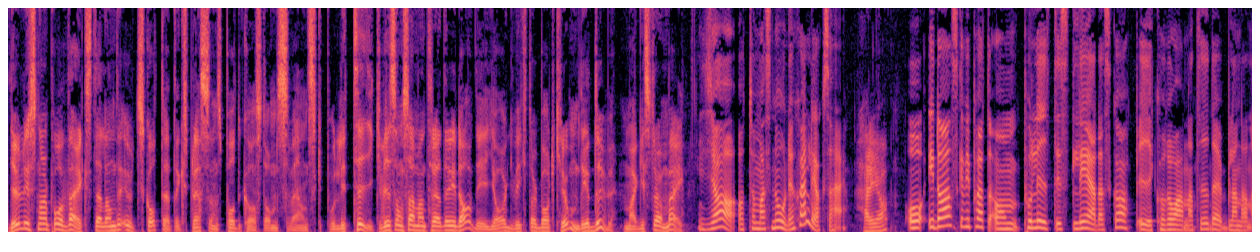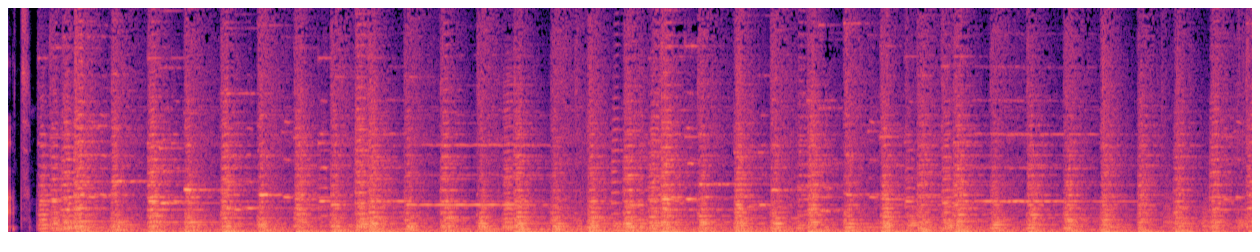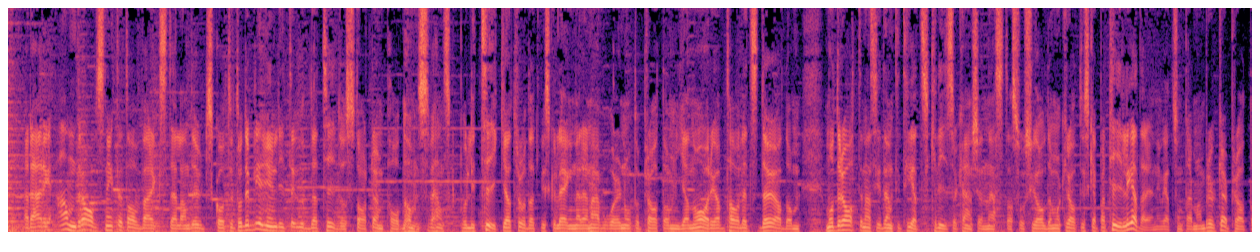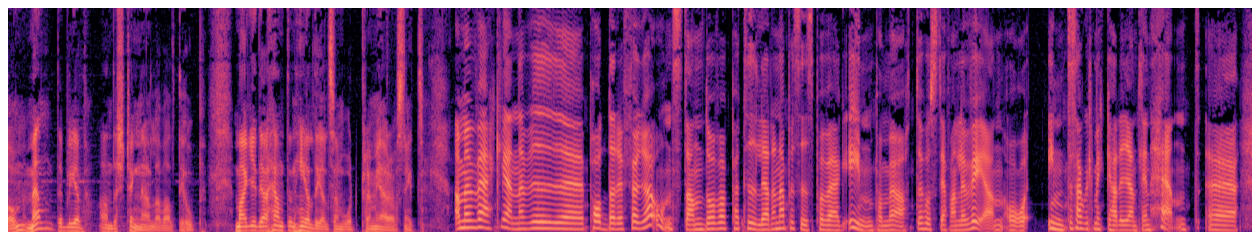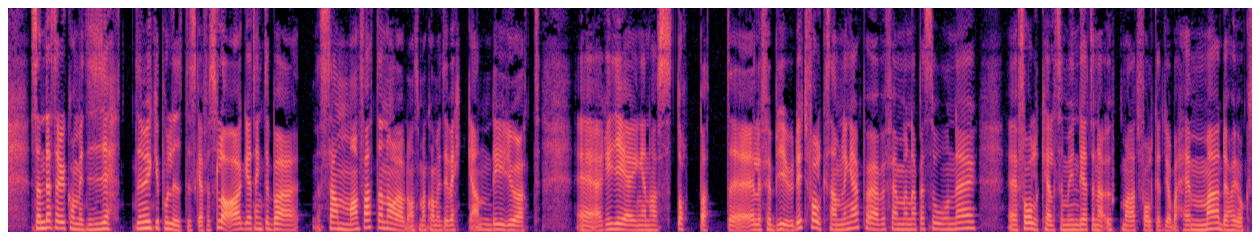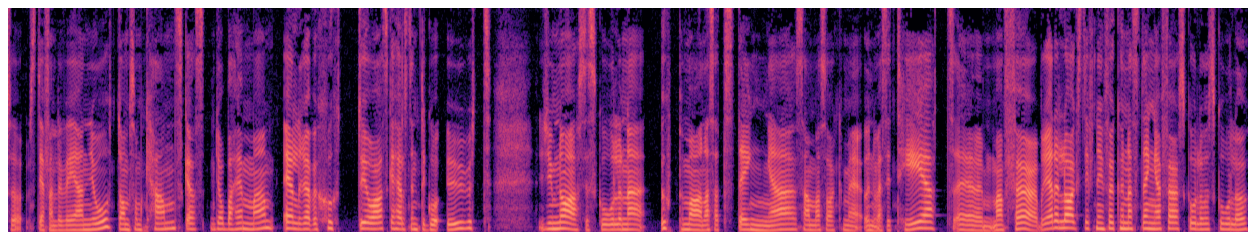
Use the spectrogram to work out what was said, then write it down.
Du lyssnar på Verkställande utskottet, Expressens podcast om svensk politik. Vi som sammanträder idag, det är jag, Viktor Bartkrom, det är du, Maggie Strömberg. Ja, och Thomas Nordenskjöld är också här. Här är jag. Och idag ska vi prata om politiskt ledarskap i coronatider, bland annat. Det här är andra avsnittet av Verkställande utskottet och det blev ju en lite udda tid att starta en podd om svensk politik. Jag trodde att vi skulle ägna den här våren åt att prata om januariavtalets död, om Moderaternas identitetskris och kanske nästa socialdemokratiska partiledare. Ni vet sånt där man brukar prata om. Men det blev Anders Tegnell av alltihop. Maggie, det har hänt en hel del sedan vårt premiäravsnitt. Ja men verkligen. När vi eh, poddade förra onsdagen då var partiledarna precis på väg in på möte hos Stefan Löfven och inte särskilt mycket hade egentligen hänt. Eh, sen dess har det kommit jättemycket politiska förslag. Jag tänkte bara sammanfatta några av dem som har kommit i veckan. Det är ju att eh, regeringen har stoppat eh, eller förbjudit folksamlingar på över 500 personer. Eh, Folkhälsomyndigheten har uppmanat folk att jobba hemma. Det har ju också Stefan Löfven gjort. De som kan ska jobba hemma. Äldre över 70 år ska helst inte gå ut. Gymnasieskolorna uppmanas att stänga, samma sak med universitet. Eh, man förbereder lagstiftning för att kunna stänga förskolor och skolor.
